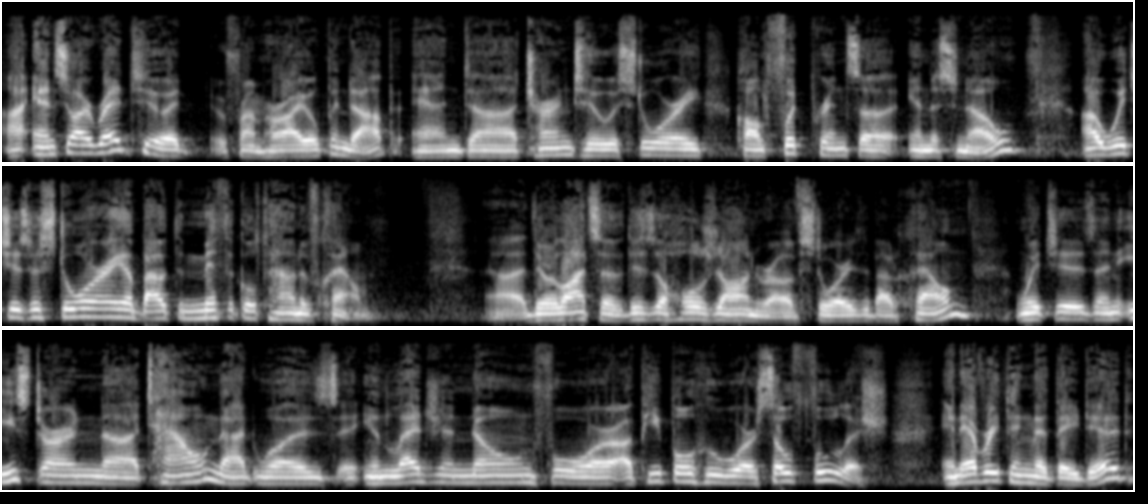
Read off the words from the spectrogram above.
Uh, and so I read to it from her. I opened up and uh, turned to a story called Footprints uh, in the Snow, uh, which is a story about the mythical town of Chelm. Uh, there are lots of, this is a whole genre of stories about Chelm, which is an eastern uh, town that was in legend known for uh, people who were so foolish in everything that they did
